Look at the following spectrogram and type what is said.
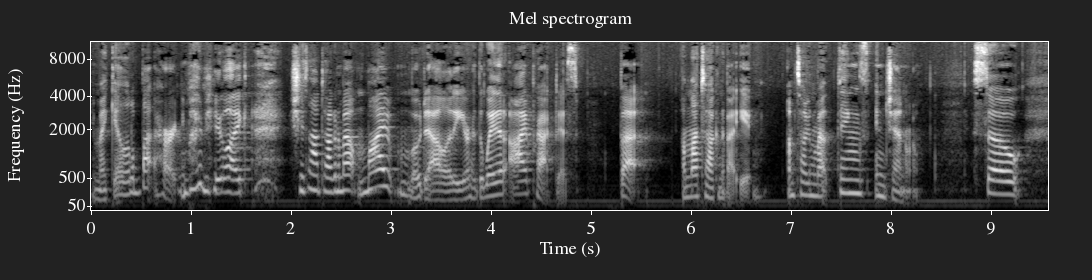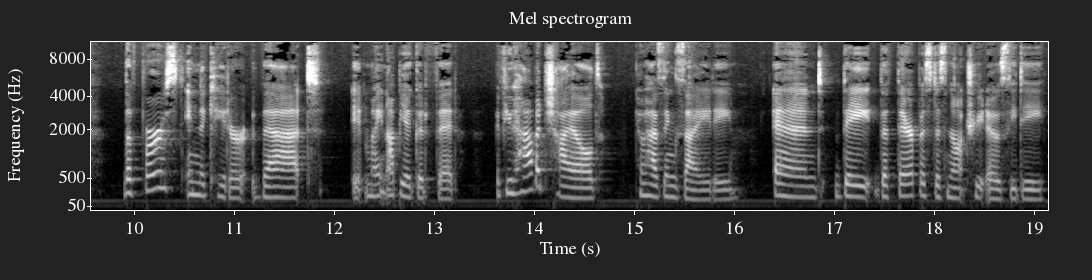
you might get a little butt hurt. You might be like, she's not talking about my modality or the way that I practice. But I'm not talking about you. I'm talking about things in general. So, the first indicator that it might not be a good fit, if you have a child who has anxiety and they the therapist does not treat OCD,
